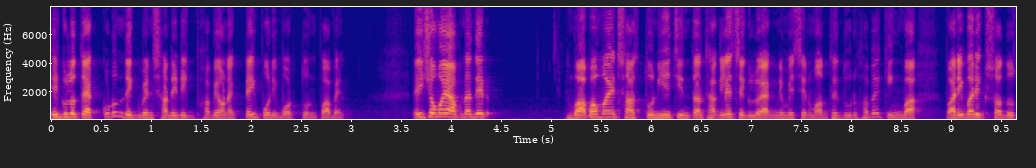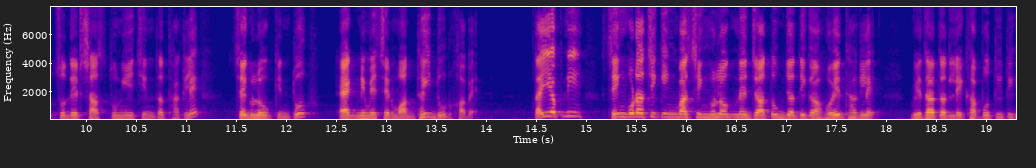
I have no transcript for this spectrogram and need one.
এগুলো ত্যাগ করুন, দেখবেন শারীরিকভাবে অনেকটাই পরিবর্তন পাবেন। এই সময় আপনাদের বাবা মায়ের স্বাস্থ্য নিয়ে চিন্তা থাকলে সেগুলো এক নিমেষের মধ্যে দূর হবে, কিংবা পারিবারিক সদস্যদের স্বাস্থ্য নিয়ে চিন্তা থাকলে সেগুলোও কিন্তু এক নিমেষের মধ্যেই দূর হবে। তাই আপনি সিংহরাশি কিংবা সিংহলগ্নের জাতক জাতিকা হয়ে থাকলে বিধাতার লেখা প্রতিটি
